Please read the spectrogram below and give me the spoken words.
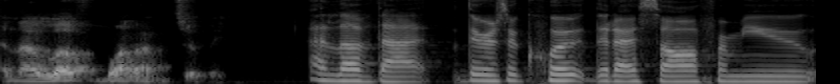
and I love what I'm doing. I love that. There's a quote that I saw from you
